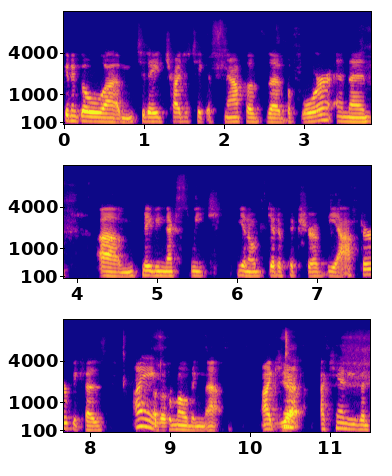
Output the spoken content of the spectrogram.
gonna go um, today try to take a snap of the before and then um, maybe next week you know get a picture of the after because i ain't promoting that i can't Yeah. i can't even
